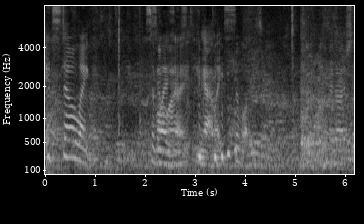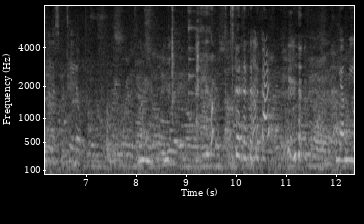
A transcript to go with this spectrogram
it's still like civilized. Civilized. Yeah, like civilized. Uh, Gosh, look at this potato. Yummy.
